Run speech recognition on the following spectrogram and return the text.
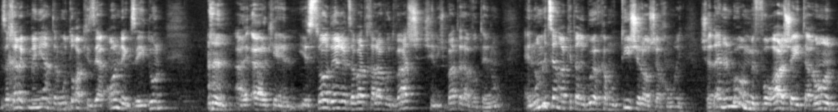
זה חלק מעניין תלמוד תורה, כי זה העונג, זה עידון. על כן, יסוד ארץ זבת חלב ודבש שנשבעת על אבותינו, אינו מציין רק את הריבוי הכמותי של העושר החומרי, שעדיין אין בו מפורש היתרון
